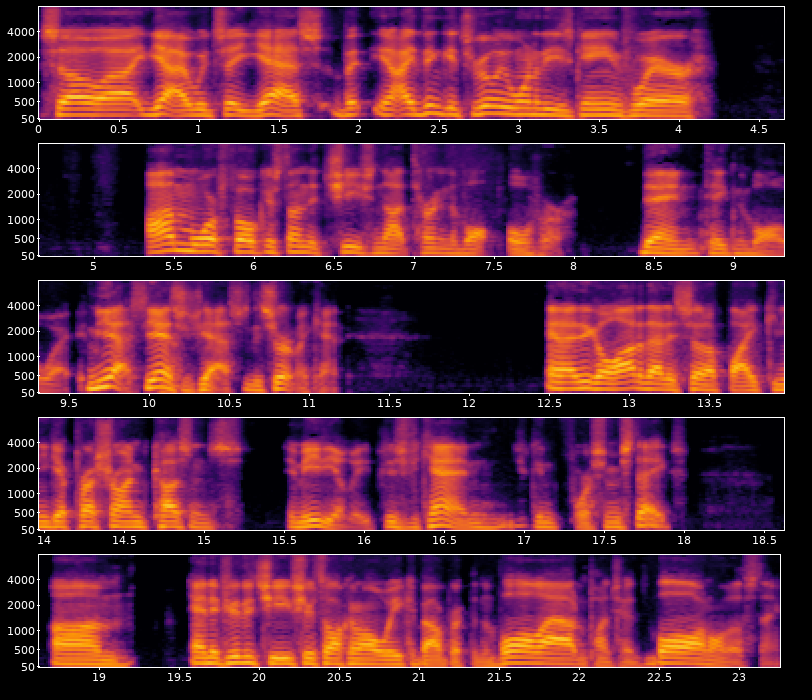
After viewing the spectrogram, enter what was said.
So uh, yeah, I would say yes, but you know, I think it's really one of these games where I'm more focused on the Chiefs not turning the ball over than taking the ball away. I mean, yes, the answer is yes. They certainly can. And I think a lot of that is set up by can you get pressure on Cousins immediately? Because if you can, you can force some mistakes. Um, and if you're the Chiefs, you're talking all week about ripping the ball out and punching at the ball and all those things.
